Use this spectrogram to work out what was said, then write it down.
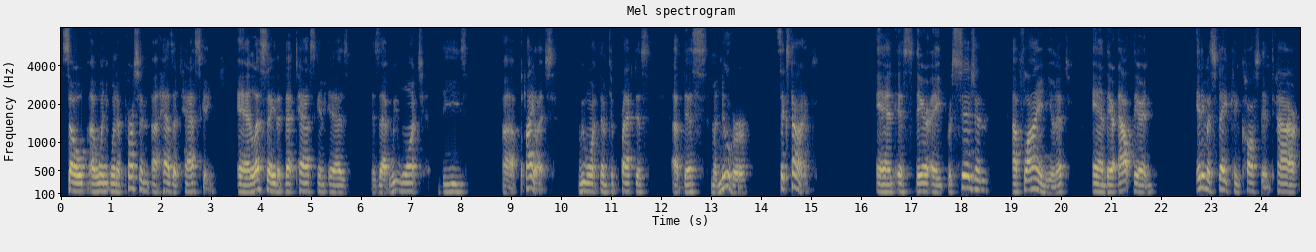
So uh, when when a person uh, has a tasking, and let's say that that tasking is is that we want these uh, pilots, we want them to practice uh, this maneuver six times. And it's they're a precision uh, flying unit, and they're out there, and any mistake can cost the entire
